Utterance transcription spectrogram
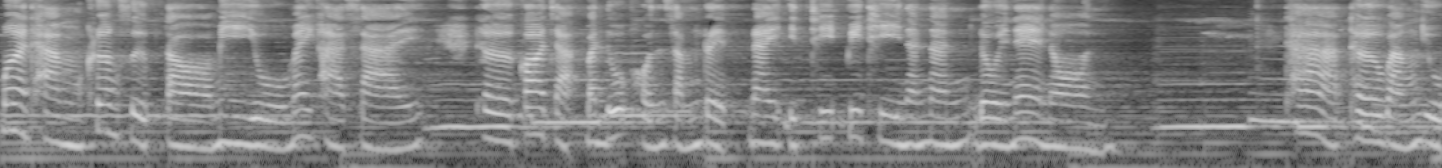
เมื่อทำเครื่องสืบต่อมีอยู่ไม่ขาดสาย เธอก็จะบรรลุผลสำเร็จในอิทธิวิธีนั้นๆ โดยแน่นอน เธอหวังอยู่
